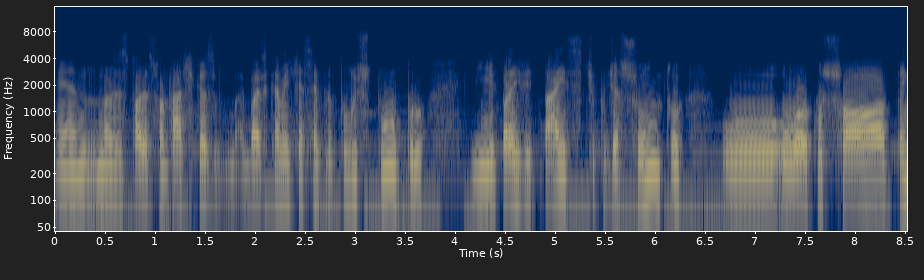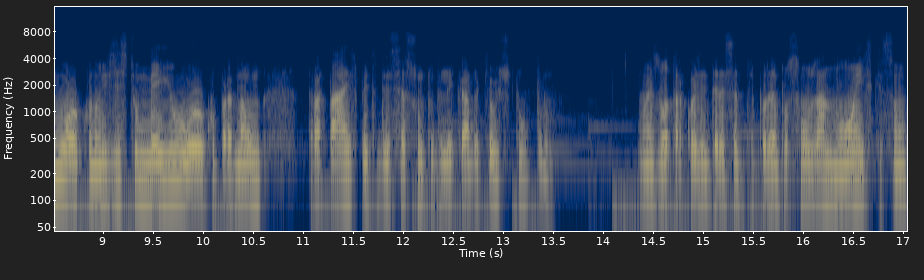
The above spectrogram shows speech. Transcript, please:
é, nas histórias fantásticas, basicamente é sempre pelo estupro. E para evitar esse tipo de assunto, o, o orco só tem orco, não existe o meio orco para não tratar a respeito desse assunto delicado que é o estupro. Mas outra coisa interessante, por exemplo, são os anões, que são,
